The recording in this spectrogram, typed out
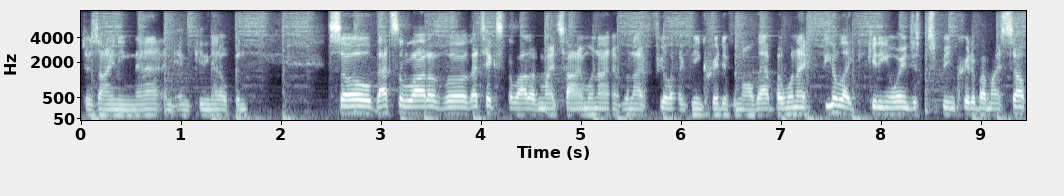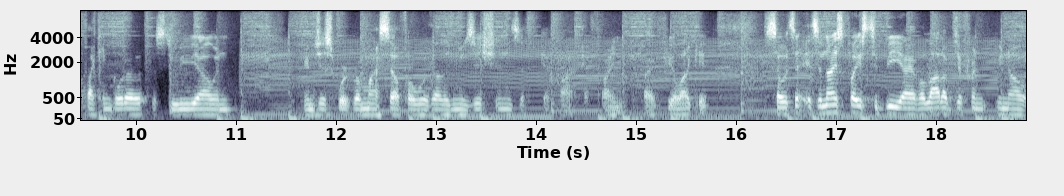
designing that and, and, getting that open. So that's a lot of uh, that takes a lot of my time when I when I feel like being creative and all that. But when I feel like getting away and just being creative by myself, I can go to the studio and and just work with myself or with other musicians if, if, I, if, I, if I feel like it. So it's a, it's a nice place to be. I have a lot of different, you know,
